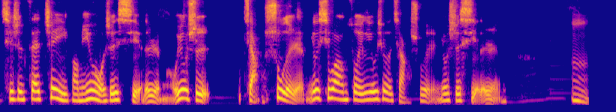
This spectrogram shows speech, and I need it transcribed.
其实，在这一方面，因为我是写的人嘛，我又是讲述的人，又希望做一个优秀的讲述的人，又是写的人，嗯，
